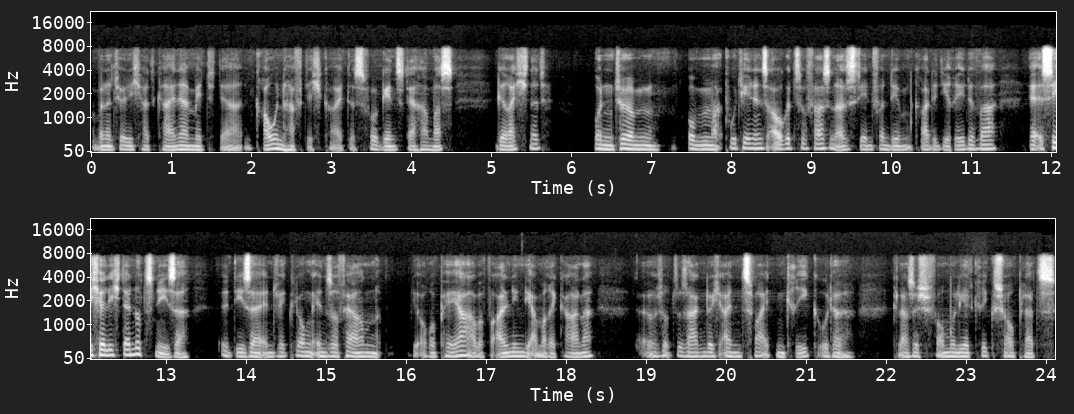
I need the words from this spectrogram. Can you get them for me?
Aber natürlich hat keiner mit der Grauenhaftigkeit des Vorgehens der Hamas gerechnet. Und ähm, um Putin ins Auge zu fassen, als den, von dem gerade die Rede war, er ist sicherlich der Nutznießer äh, dieser Entwicklung, insofern die Europäer, aber vor allen Dingen die Amerikaner sozusagen durch einen zweiten Krieg oder klassisch formuliert Kriegsschauplatz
